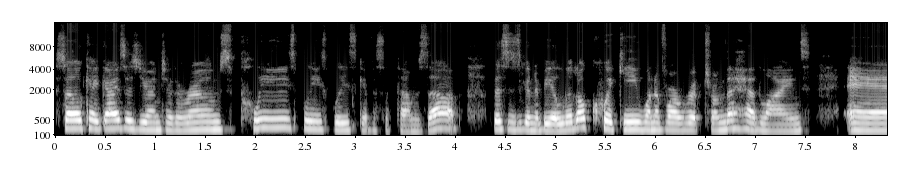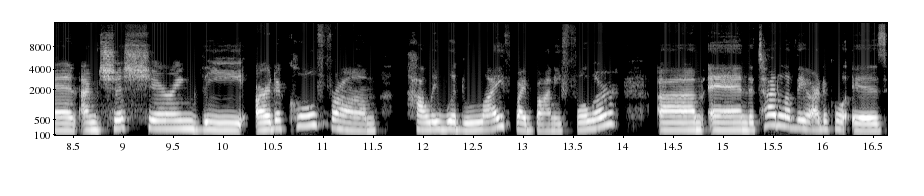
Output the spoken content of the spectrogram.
So, okay, guys, as you enter the rooms, please, please, please give us a thumbs up. This is going to be a little quickie, one of our ripped from the headlines. And I'm just sharing the article from Hollywood Life by Bonnie Fuller. Um, and the title of the article is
